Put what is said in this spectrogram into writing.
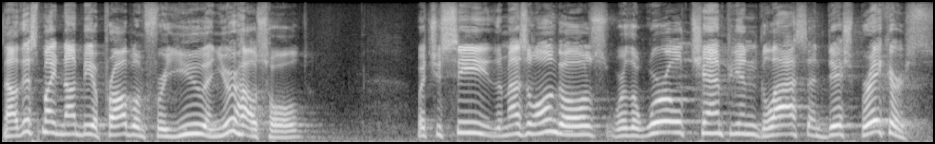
Now this might not be a problem for you and your household, but you see, the Mazzalongos were the world champion glass and dish breakers.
